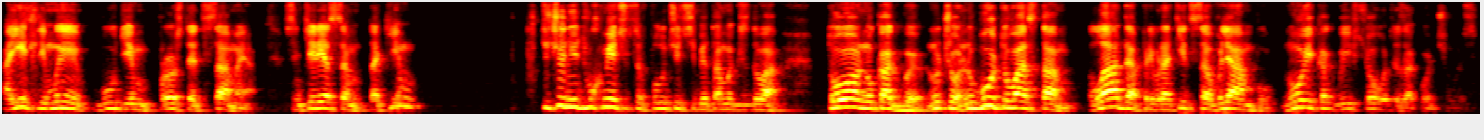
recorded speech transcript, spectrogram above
А если мы будем просто это самое, с интересом таким, в течение двух месяцев получить себе там X2, то, ну, как бы, ну, что, ну, будет у вас там Лада превратиться в лямбу. Ну, и как бы и все вот и закончилось.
